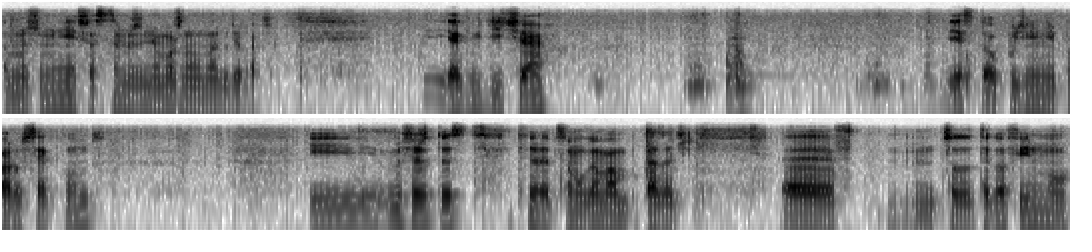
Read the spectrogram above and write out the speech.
Tam już mniejsza z tym, że nie można nagrywać. Jak widzicie, jest to opóźnienie paru sekund. I myślę, że to jest tyle, co mogłem Wam pokazać e, co do tego filmu.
